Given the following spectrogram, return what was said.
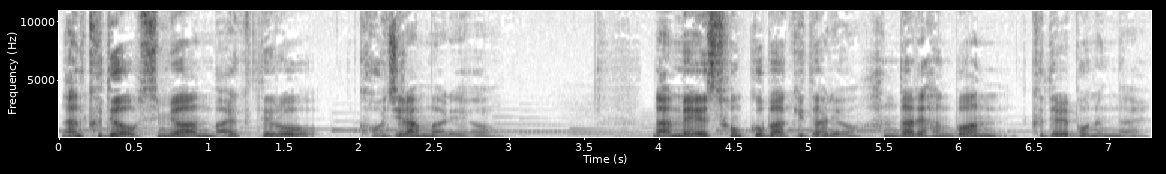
난 그대 없으면 말 그대로 거지란 말이에요. 난 매일 손꼽아 기다려. 한 달에 한 번 그댈 보는 날.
